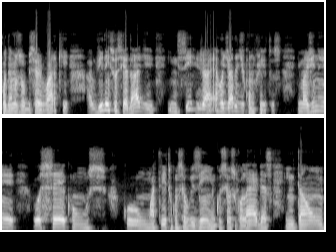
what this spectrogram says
podemos observar que a vida em sociedade em si já é rodeada de conflitos. Imagine você com, os, com um atrito com seu vizinho, com seus colegas, então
